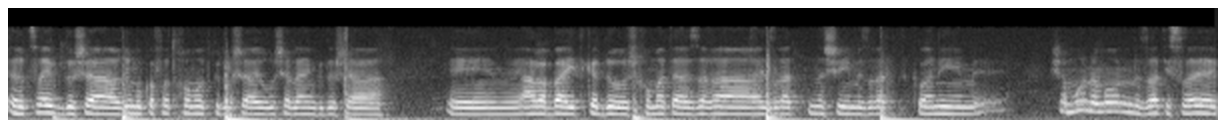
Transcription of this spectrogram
ארץ ישראל קדושה, ערים מוקפות חומות קדושה, ירושלים קדושה, הר הבית קדוש, חומת העזרה, עזרת נשים, עזרת כהנים, יש המון המון, עזרת ישראל,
